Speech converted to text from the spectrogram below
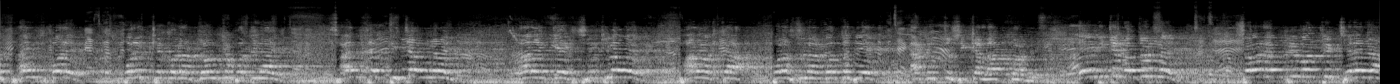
ছেলে সায়েন্স পড়ে পরীক্ষা করার যন্ত্রপাতি নাই সায়েন্সের টিচার নাই। তাদেরকে সে ভালো একটা পড়াশোনার মধ্য দিয়ে একটা উচ্চ শিক্ষা লাভ করবে? এইদিকে নেই। শহর এমপি মন্ত্রীর ছেলেরা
